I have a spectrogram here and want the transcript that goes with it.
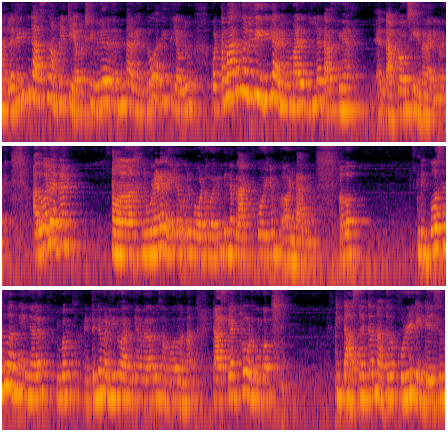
നല്ല രീതിക്ക് ടാസ്ക് കംപ്ലീറ്റ് ചെയ്യാം. പക്ഷെ ഇവർ എന്താണ് എന്തോ അറിയത്തില്ല. ഒരു ഒട്ടമാരെന്നൊരു രീതിയിലാണ് ഇവന്മാരെല്ലാ ടാസ്കിനെ എന്താ അപ്രോച്ച് ചെയ്യുന്ന കാര്യങ്ങളൊക്കെ. അതുപോലെ തന്നെ നൂറയുടെ കയ്യിൽ ഒരു ഗോൾഡ് കോയിനും പിന്നെ ബ്ലാക്ക് കോയിനും ഉണ്ടായിരുന്നു. അപ്പം ബിഗ് ബോസ് എന്ന് പറഞ്ഞു കഴിഞ്ഞാൽ ഇപ്പം എട്ടിന്റെ പണി എന്ന് പറഞ്ഞാൽ വേറൊരു സംഭവം എന്ന് പറഞ്ഞാൽ ടാസ്ക് ലെറ്റർ കൊടുക്കുമ്പോൾ ഈ ടാസ്ക് ലെറ്ററിനകത്ത് ഫുൾ ഡീറ്റെയിൽസും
